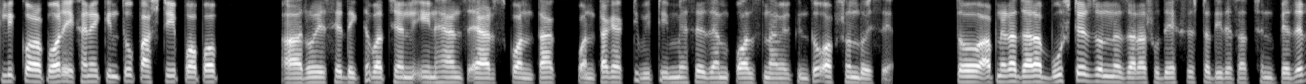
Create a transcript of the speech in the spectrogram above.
ক্লিক করার পর এখানে কিন্তু পাঁচটি পপ আপ রয়েছে। দেখতে পাচ্ছেন enhance ads contact contact activity message and calls নামের কিন্তু অপশন রয়েছে। তো আপনারা যারা বুস্টের জন্য যারা শুধু অ্যাক্সেসটা দিতে চাচ্ছেন পেজের,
